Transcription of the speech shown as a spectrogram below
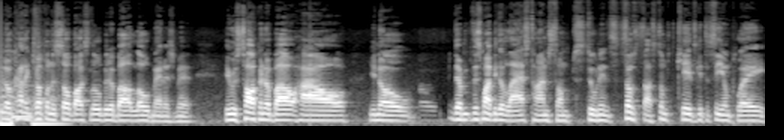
you know, kind of jumped on the soapbox a little bit about load management. He was talking about how you know there, this might be the last time some students, some some kids get to see him play.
